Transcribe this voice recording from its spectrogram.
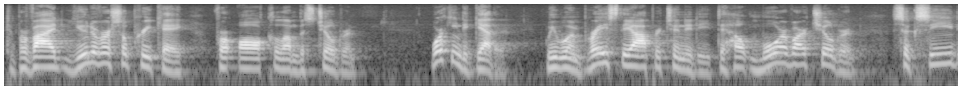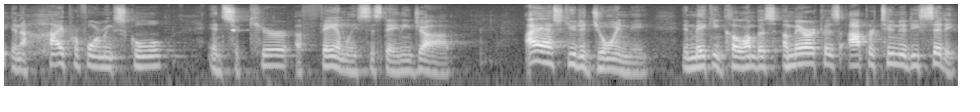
to provide universal pre-K for all Columbus children. Working together, we will embrace the opportunity to help more of our children succeed in a high-performing school and secure a family-sustaining job. I ask you to join me in making Columbus America's opportunity city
